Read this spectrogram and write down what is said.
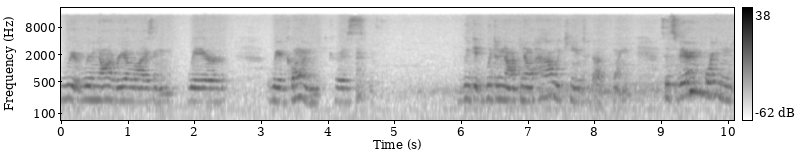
we're, we're not realizing where we're going because we, did, we do not know how we came to that point. So it's very important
